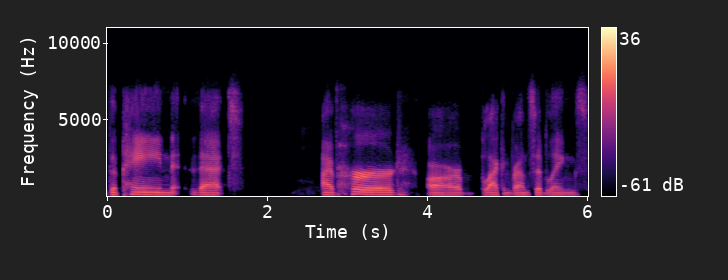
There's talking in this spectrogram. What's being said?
the pain that i've heard our black and brown siblings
